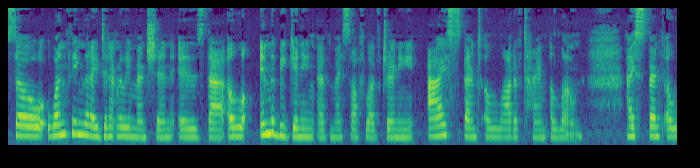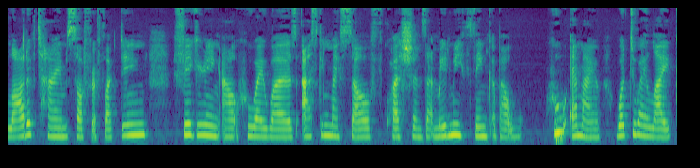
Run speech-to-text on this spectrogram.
So, one thing that I didn't really mention is that in the beginning of my self love journey, I spent a lot of time alone. I spent a lot of time self reflecting, figuring out who I was, asking myself questions that made me think about who am I? What do I like?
